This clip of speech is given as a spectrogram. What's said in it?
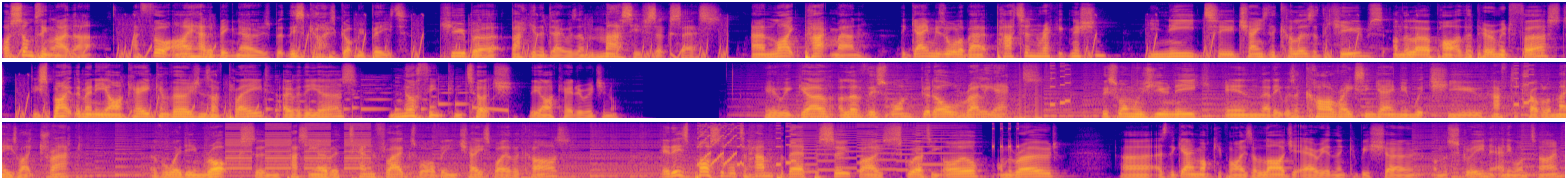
Or something like that. I thought I had a big nose, but this guy's got me beat. Q*bert back in the day was a massive success. And like Pac-Man, the game is all about pattern recognition you need to change the colours of the cubes on the lower part of the pyramid first. Despite the many arcade conversions I've played over the years, nothing can touch the arcade original. Here we go, I love this one, good old Rally X. This one was unique in that it was a car racing game in which you have to travel a maze-like track, avoiding rocks and passing over 10 flags while being chased by other cars. It is possible to hamper their pursuit by squirting oil on the road, uh, as the game occupies a larger area than can be shown on the screen at any one time.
